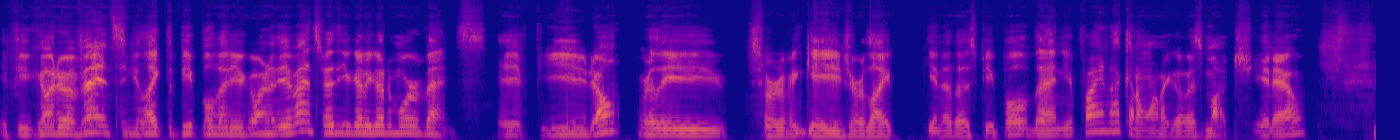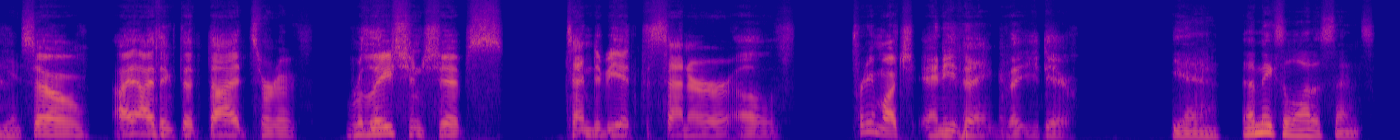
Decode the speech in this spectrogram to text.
if you go to events and you like the people that you're going to the events with, you're going to go to more events. If you don't really sort of engage or like, you know, those people, then you're probably not going to want to go as much, you know? Yeah. So I, I think that that sort of relationships tend to be at the center of pretty much anything that you do. Yeah, that makes a lot of sense.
